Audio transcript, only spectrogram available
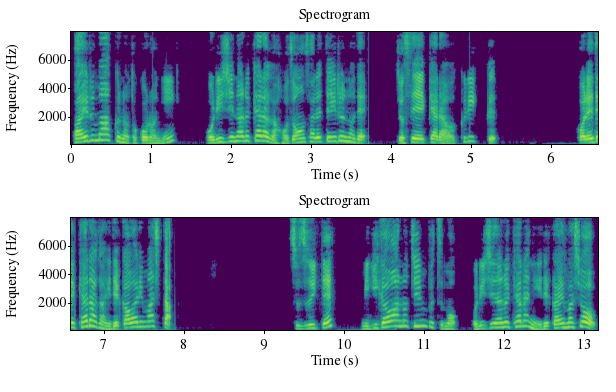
ファイルマークのところにオリジナルキャラが保存されているので、女性キャラをクリック。これでキャラが入れ替わりました。続いて、右側の人物もオリジナルキャラに入れ替えましょう。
